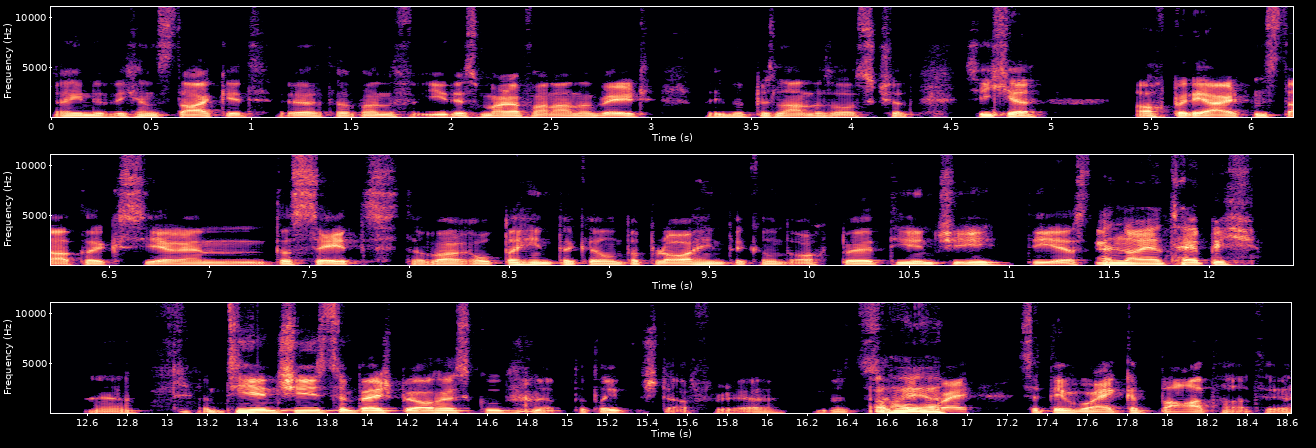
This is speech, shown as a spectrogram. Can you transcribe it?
Erinnert dich an Stargate, ja, da waren jedes Mal auf einer anderen Welt, immer ein bisschen anders ausgeschaut. Sicher, auch bei den alten Star Trek-Serien, das Set, da war roter Hintergrund, ein blauer Hintergrund, auch bei TNG, die ersten. Ein neuer Teppich. Ja. Und TNG ist zum Beispiel auch als gut ab der dritten Staffel, ja. Seitdem, oh, ja. seitdem Riker Bart hat, ja.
